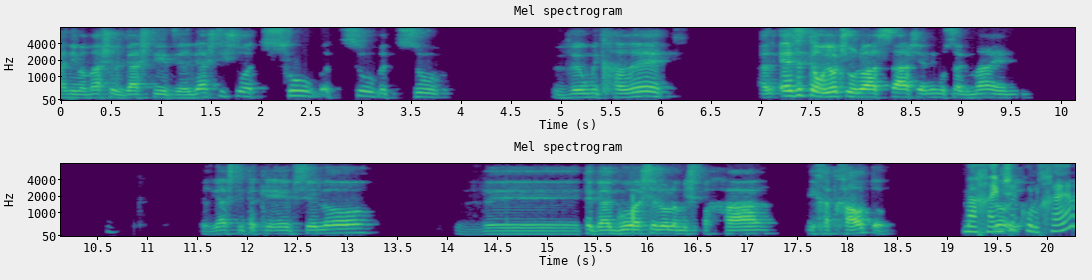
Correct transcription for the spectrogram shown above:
אני ממש הרגשתי את זה, הרגשתי שהוא עצוב, עצוב, עצוב, והוא מתחרט על איזה טעויות שהוא לא עשה, שאין לי מושג מה הן. הרגשתי את הכאב שלו, ואת הגעגוע שלו למשפחה, היא חתכה אותו. מהחיים לא, של לא. כולכם?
